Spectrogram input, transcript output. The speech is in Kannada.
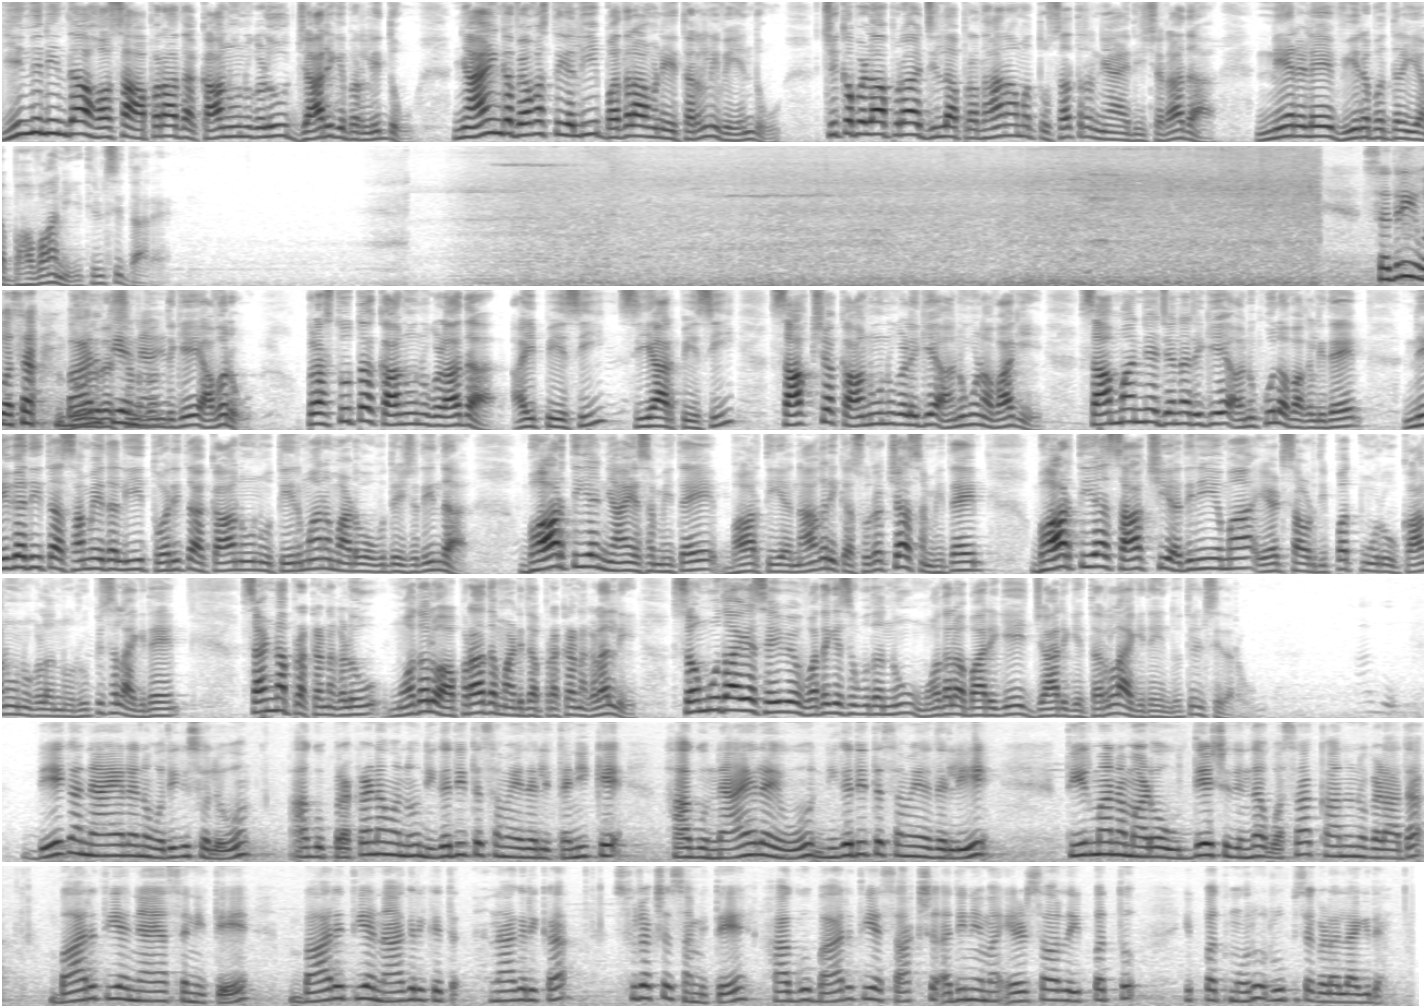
ಇಂದಿನಿಂದ ಹೊಸ ಅಪರಾಧ ಕಾನೂನುಗಳು ಜಾರಿಗೆ ಬರಲಿದ್ದು ನ್ಯಾಯಾಂಗ ವ್ಯವಸ್ಥೆಯಲ್ಲಿ ಬದಲಾವಣೆ ತರಲಿವೆ ಎಂದು ಚಿಕ್ಕಬಳ್ಳಾಪುರ ಜಿಲ್ಲಾ ಪ್ರಧಾನ ಮತ್ತು ಸತ್ರ ನ್ಯಾಯಾಧೀಶರಾದ ನೇರಳೆ ವೀರಭದ್ರಯ್ಯ ಭವಾನಿ ತಿಳಿಸಿದ್ದಾರೆ. ಸದರಿ ಹೊಸ ಅವರು ಪ್ರಸ್ತುತ ಕಾನೂನುಗಳಾದ ಐಪಿಸಿ ಸಿಆರ್ಪಿಸಿ ಸಾಕ್ಷ್ಯ ಕಾನೂನುಗಳಿಗೆ ಅನುಗುಣವಾಗಿ ಸಾಮಾನ್ಯ ಜನರಿಗೆ ಅನುಕೂಲವಾಗಲಿದೆ. ನಿಗದಿತ ಸಮಯದಲ್ಲಿ ತ್ವರಿತ ಕಾನೂನು ತೀರ್ಮಾನ ಮಾಡುವ ಉದ್ದೇಶದಿಂದ ಭಾರತೀಯ ನ್ಯಾಯ ಸಂಹಿತೆ, ಭಾರತೀಯ ನಾಗರಿಕ ಸುರಕ್ಷಾ ಸಂಹಿತೆ, ಭಾರತೀಯ ಸಾಕ್ಷಿ ಅಧಿನಿಯಮ ಎರಡು ಸಾವಿರದ ಇಪ್ಪತ್ತ್ಮೂರು ಕಾನೂನುಗಳನ್ನು ರೂಪಿಸಲಾಗಿದೆ. ಸಣ್ಣ ಪ್ರಕರಣಗಳು, ಮೊದಲು ಅಪರಾಧ ಮಾಡಿದ ಪ್ರಕರಣಗಳಲ್ಲಿ ಸಮುದಾಯ ಸೇವೆ ಒದಗಿಸುವುದನ್ನು ಮೊದಲ ಬಾರಿಗೆ ಜಾರಿಗೆ ತರಲಾಗಿದೆ ಎಂದು ತಿಳಿಸಿದರು. ಬೇಗ ನ್ಯಾಯಾಲಯನ ಒದಗಿಸಲು ಹಾಗೂ ಪ್ರಕರಣವನ್ನು ನಿಗದಿತ ಸಮಯದಲ್ಲಿ ತನಿಖೆ ಹಾಗೂ ನ್ಯಾಯಾಲಯವು ನಿಗದಿತ ಸಮಯದಲ್ಲಿ ತೀರ್ಮಾನ ಮಾಡುವ ಉದ್ದೇಶದಿಂದ ಹೊಸ ಕಾನೂನುಗಳಾದ ಭಾರತೀಯ ನ್ಯಾಯ ಸಂಹಿತೆ, ಭಾರತೀಯ ನಾಗರಿಕ ನಾಗರಿಕ ಸುರಕ್ಷಾ ಸಂಹಿತೆ ಹಾಗೂ ಭಾರತೀಯ ಸಾಕ್ಷ್ಯ ಅಧಿನಿಯಮ ಎರಡು ಸಾವಿರದ ಇಪ್ಪತ್ತು ಇಪ್ಪತ್ತ್ಮೂರು ರೂಪಿಸಿಕೊಳ್ಳಲಾಗಿದೆ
